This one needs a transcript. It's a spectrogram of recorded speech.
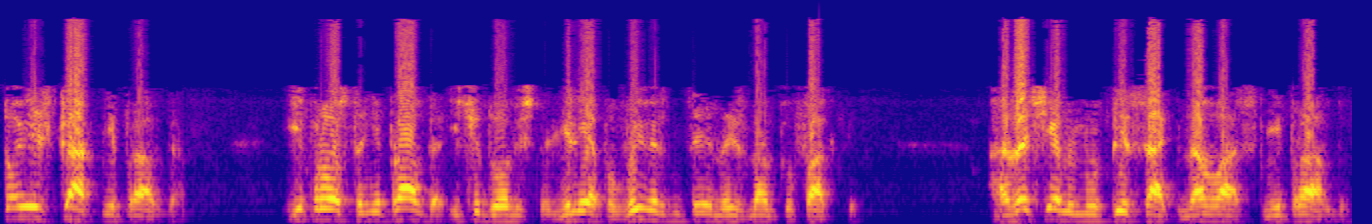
То есть как неправда? И просто неправда, и чудовищно, нелепо вывернутые наизнанку факты. А зачем ему писать на вас неправду?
